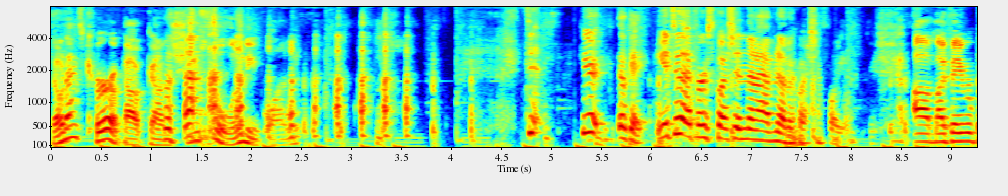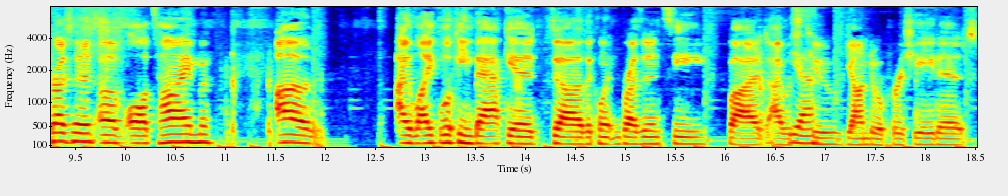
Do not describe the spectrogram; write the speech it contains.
don't ask her about guns she's the loony one Here, okay, answer that first question, then I have another question for you. Uh, my favorite president of all time. Uh, I like looking back at uh, the Clinton presidency, but I was Yeah. too young to appreciate it.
